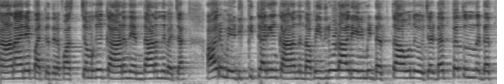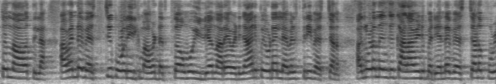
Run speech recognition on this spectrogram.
കാണാനേ പറ്റത്തില്ല. ഫസ്റ്റ് നമുക്ക് കാണുന്നത് എന്താണെന്ന് വെച്ചാൽ ആ ഒരു മെഡിക്കിറ്റ് ആയിരിക്കും കാണുന്നുണ്ട്. അപ്പോൾ ഇതിലൂടെ ആ ഒരു എനിമി ഡെത്ത് ആവുമെന്ന് ചോദിച്ചാൽ ഡെത്ത് എത്തുന്ന ഡെത്ത് ഒന്നും ആവത്തില്ല അവന്റെ വെസ്റ്റ് പോലെ ഇരിക്കും. അവൻ ഡെത്ത് ആവുമോ ഇല്ലയോ എന്ന് അറിയാൻ വേണ്ടി. ഞാനിപ്പോൾ ഇവിടെ ലെവൽ ത്രീ വെസ്റ്റ് ആണ്. അതിലൂടെ നിങ്ങൾക്ക് കാണാൻ വേണ്ടി പറ്റും. എന്റെ ആണ് ഫുൾ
